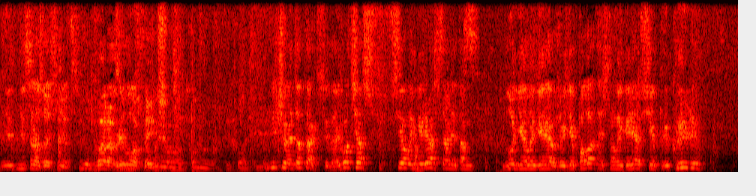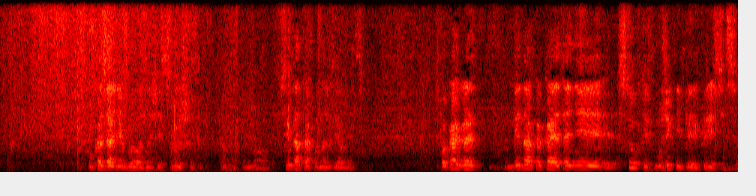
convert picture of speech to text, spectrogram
не, не сразу очнется. Ну, два раза Брелок там него. молотком его, и хватит. Ничего, это так всегда. И вот сейчас все лагеря стали там, многие лагеря уже, где палаточные лагеря, все прикрыли. Указание было, значит, свыше. Там. Ну, всегда так у нас делается. Пока, говорит, беда какая-то не стукнет, мужик не перекрестится.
